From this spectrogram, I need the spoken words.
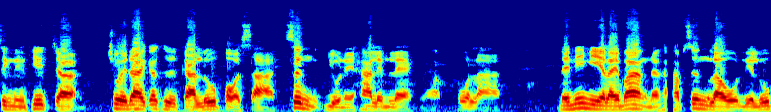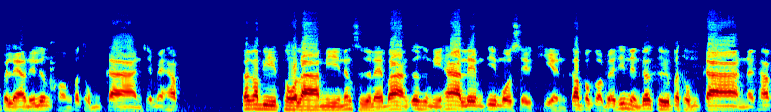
สิ่งหนึ่งที่จะช่วยได้ก็คือการรู้ประวัติศาสตร์ ซึ่งอยู่ในห้าเล่มแรกนะครับโทราในนี้มีอะไรบ้างนะครับ ซึ่งเราเรียนรู้ไปแล้วในเรื่องของปฐมกาลใช่ไหมครับแล้วก็มีโทรามีหนังสืออะไรบ้าง ก็คือมีห้าเล่มที่โมเสสเขียน ก็ประกอบด้วยที่หนึ่งก็คือปฐมกาลนะครับ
